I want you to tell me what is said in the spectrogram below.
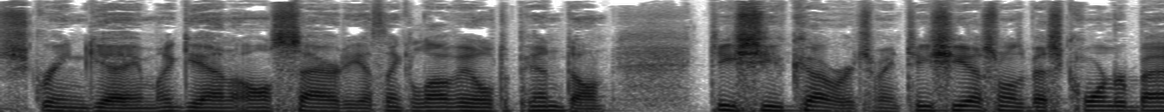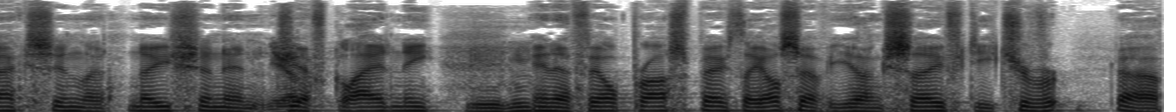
screen game again on Saturday. I think a lot of it will depend on TCU coverage. I mean, TCU has one of the best cornerbacks in the nation, and Yep. Jeff Gladney, NFL prospect. They also have a young safety, Trev- uh,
